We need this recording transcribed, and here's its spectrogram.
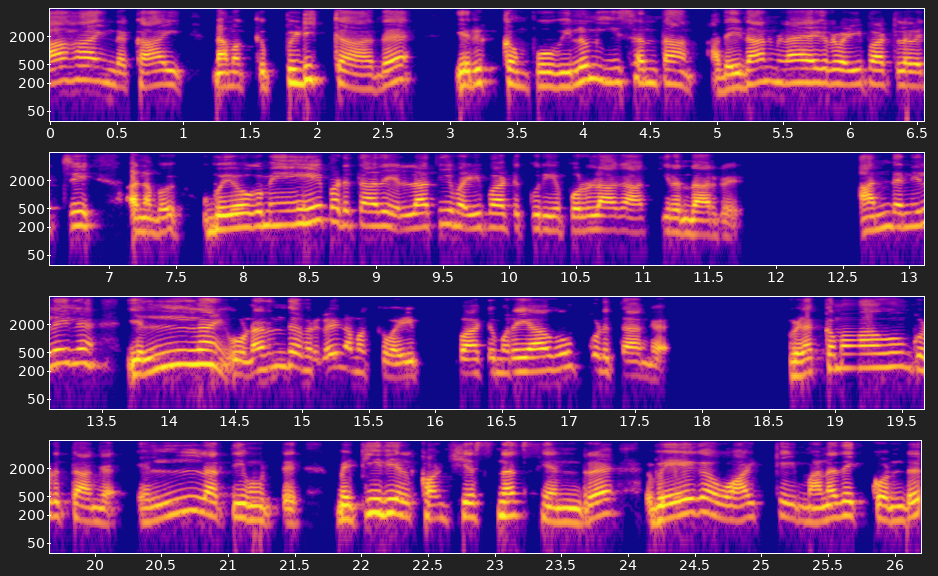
ஆஹா இந்த காய் நமக்கு பிடிக்காத எருக்கம் பூவிலும் ஈசன்தான். அதை தான் விநாயகர் வழிபாட்டுல வச்சு நம்ம உபயோகமே படுத்தாத எல்லாத்தையும் வழிபாட்டுக்குரிய பொருளாக ஆக்கியிருந்தார்கள். அந்த நிலையில எல்லாம் உணர்ந்தவர்கள் நமக்கு வழிபாட்டு முறையாகவும் கொடுத்தாங்க. விளக்கமாகவும் கொடுத்தாங்க. எல்லாத்தையும் விட்டு மெட்டீரியல் கான்சியஸ்னஸ் என்ற வேக வாழ்க்கை மனதை கொண்டு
